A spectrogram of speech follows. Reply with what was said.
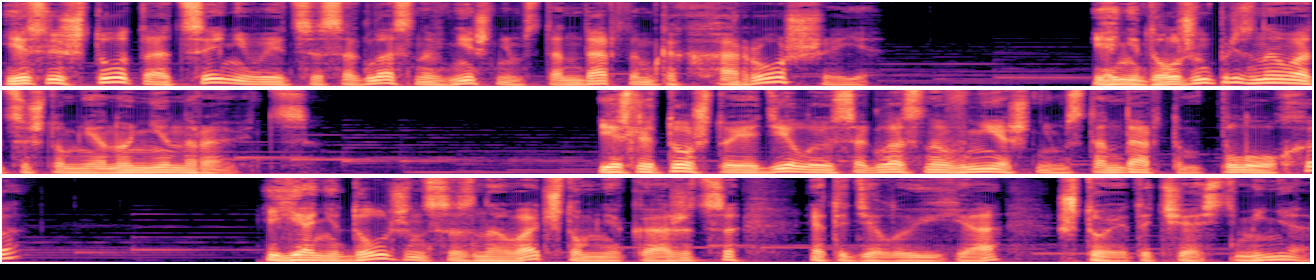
Если что-то оценивается согласно внешним стандартам как хорошее, я не должен признаваться, что мне оно не нравится. Если то, что я делаю согласно внешним стандартам, плохо, я не должен сознавать, что мне кажется, это делаю я, что это часть меня.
